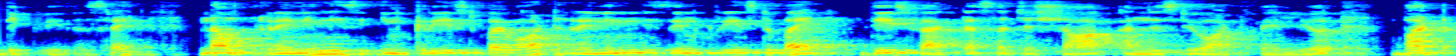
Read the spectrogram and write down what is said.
decreases right? Now renin is increased by what? Renin is increased by these factors such as shock congestive heart failure. But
